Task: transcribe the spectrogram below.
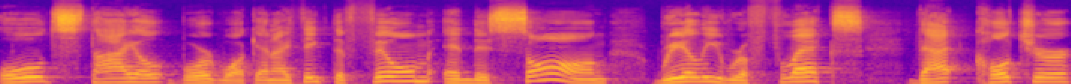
old style boardwalk. And I think the film and this song really reflects that culture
